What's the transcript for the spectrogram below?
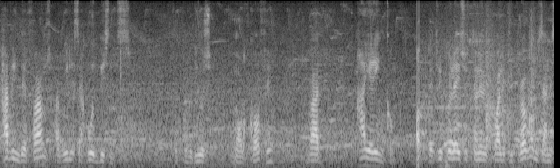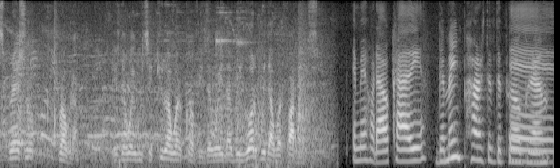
having the farms are really a good business to produce more coffee, but higher income. The AAA Sustainable Quality Program is a Nespresso program. It's the way we secure our coffee, the way that we work with our farmers. He mejorado cada día. The main part of the program Eh,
